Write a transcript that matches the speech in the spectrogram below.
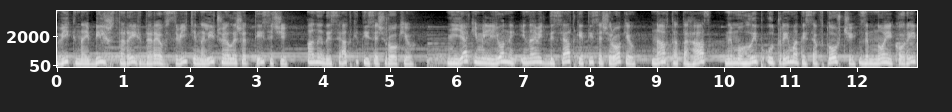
Вік найбільш старих дерев в світі налічує лише тисячі, а не десятки тисяч років. Ніякі мільйони і навіть десятки тисяч років нафта та газ не могли б утриматися в товщі земної кори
